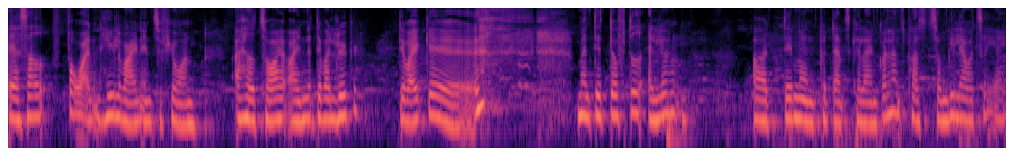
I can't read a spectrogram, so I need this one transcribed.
Og jeg sad foran hele vejen ind til fjorden, og havde tøj i øjnene. Det var lykke. Det var ikke... Øh Men det duftede af lyng, og det man på dansk kalder en grønlandspost, som vi laver te af.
